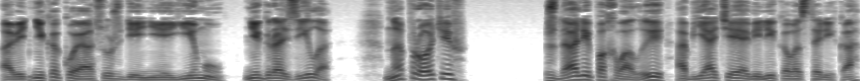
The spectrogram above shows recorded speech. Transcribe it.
А ведь никакое осуждение ему не грозило. Напротив, ждали похвалы, объятия великого старика.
